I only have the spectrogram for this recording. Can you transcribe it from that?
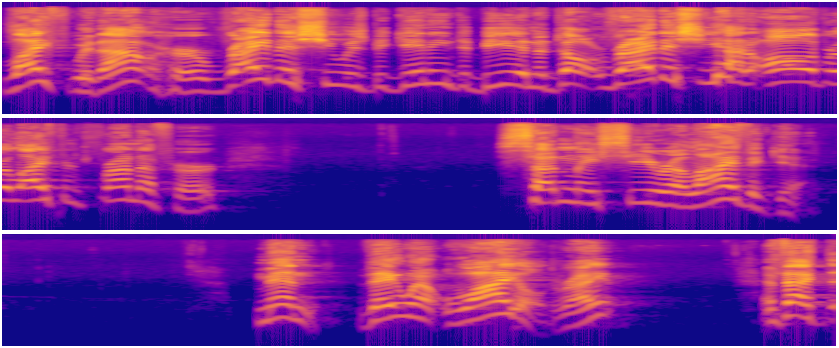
life without her right as she was beginning to be an adult, right as she had all of her life in front of her, suddenly see her alive again. Men, they went wild, right? In fact,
